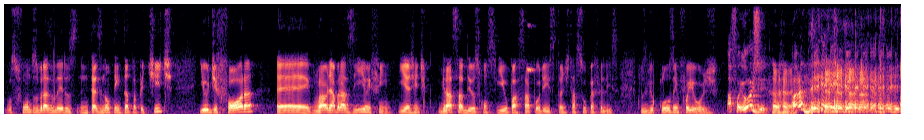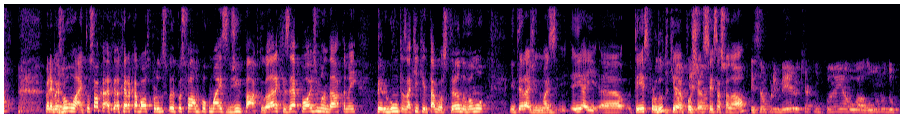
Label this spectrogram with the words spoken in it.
os fundos brasileiros, em tese, não têm tanto apetite e o de fora é, vai olhar Brasil, enfim. E a gente, graças a Deus, conseguiu passar por isso, então a gente está super feliz. Inclusive o closing foi hoje. Ah, foi hoje? Parabéns! Peraí, mas vamos lá. Então só eu quero acabar os produtos para depois falar um pouco mais de impacto. Galera quiser, pode mandar também perguntas aqui, quem está gostando, vamos interagindo. Mas e aí, uh, tem esse produto então, que é, então, poxa, é sensacional. Esse é o primeiro que acompanha o aluno do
